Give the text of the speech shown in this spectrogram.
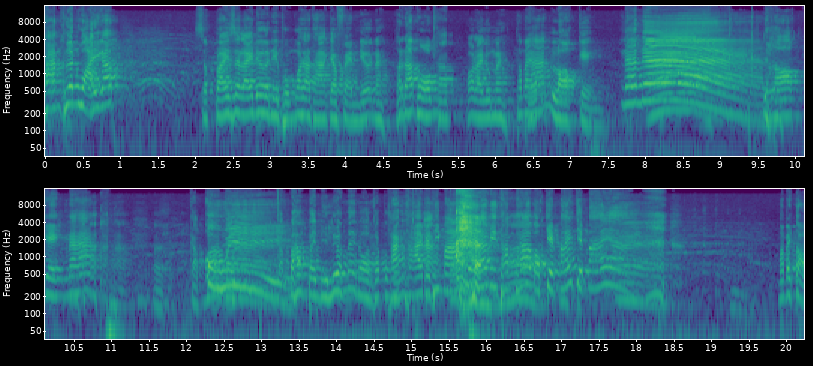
ความเคลื่อนไหวครับ สไปร์สไลเดอร์นี่ผมว่าท่าทางจะแฟนเยอะนะครับผม ครับ เพราะอะไรรู้ไหมทำไมฮะหลอกเก่ง นั่นแน่หลอกเก่งนะฮะ กลับบ้านไปอุ้ย กลับบ้านไปมีเรื่องแน่นอนครับตรงทักนี้ ทายไปที่ไม้เนี่ยแล้วมีทำท่าบอกเจ็บไหมเจ็บไหมอะ มาไปต่อ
